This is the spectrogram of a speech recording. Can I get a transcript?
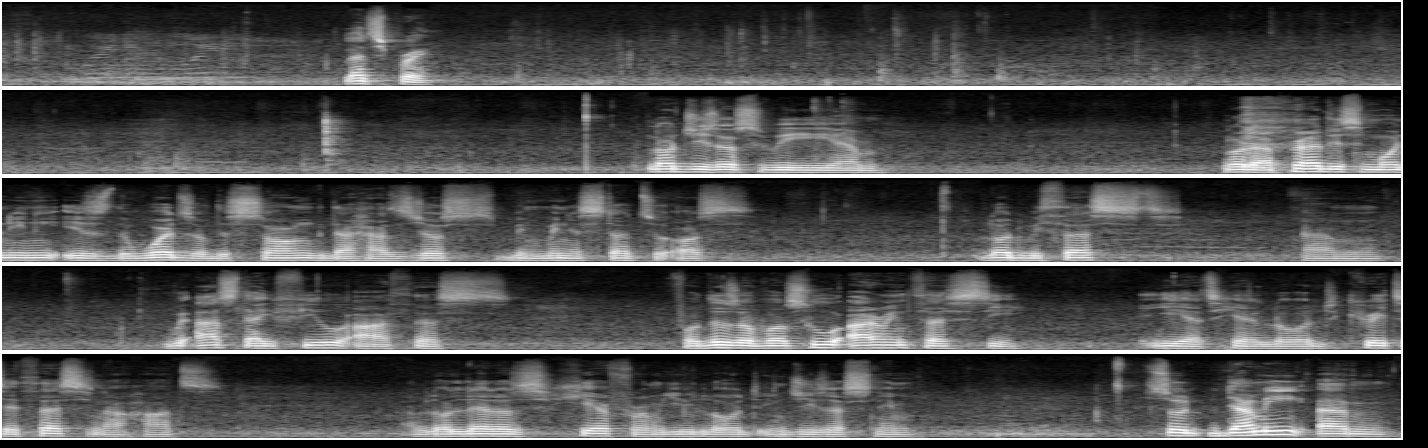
Let's pray. Lord Jesus, we, um, Lord, our prayer this morning is the words of the song that has just been ministered to us. Lord, we thirst. Um, we ask that you fill our thirst. For those of us who aren't thirsty yet here, Lord, create a thirst in our hearts. And Lord, let us hear from you, Lord, in Jesus' name. So, Dami um,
